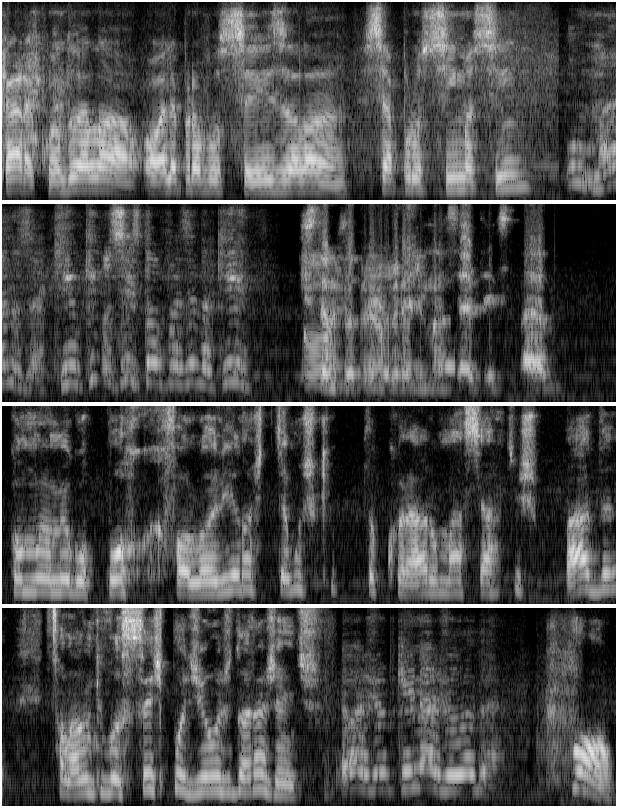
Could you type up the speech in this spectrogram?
Cara, quando ela olha pra vocês, ela se aproxima assim. Humanos aqui? O que vocês estão fazendo aqui? Estamos à procura de uma certa espada. Como meu amigo porco falou ali, nós temos que procurar uma certa espada. Falaram que vocês podiam ajudar a gente. Eu ajudo quem me ajuda. Bom,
